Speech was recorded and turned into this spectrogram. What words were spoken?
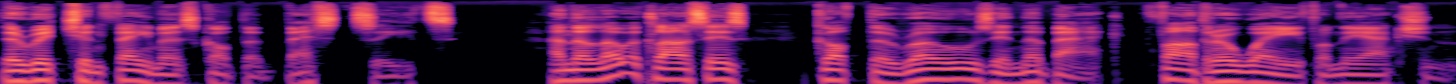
The rich and famous got the best seats, and the lower classes got the rows in the back, farther away from the action.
